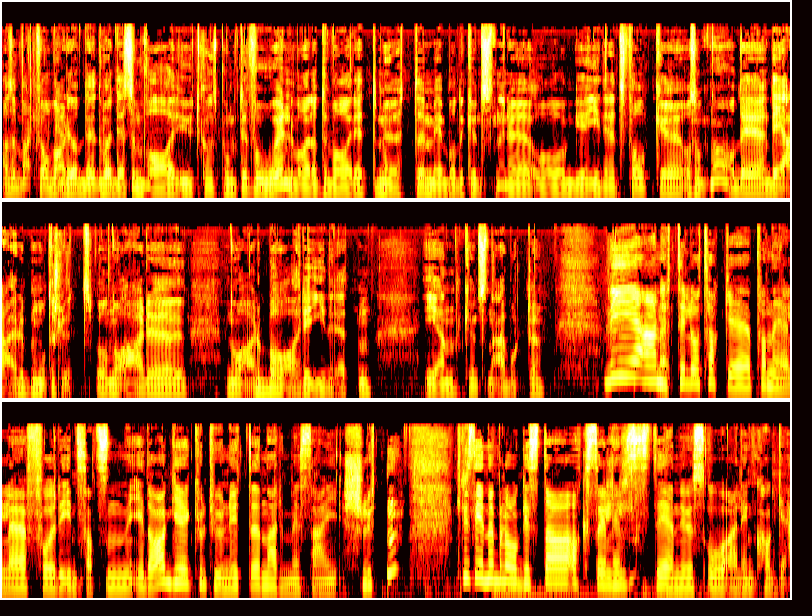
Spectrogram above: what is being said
Altså, hvert fall var det, jo, det var det som var utgangspunktet for OL. var At det var et møte med både kunstnere og idrettsfolk. Eh, og sånt nå, og det, det er det på en måte slutt Og Nå er det, nå er det bare idretten igjen. Kunsten er borte. Vi er nødt til å takke panelet for innsatsen i dag. Kulturnytt nærmer seg slutten. Kristine Blågestad, Aksel Helstenius og Erling Kagge.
